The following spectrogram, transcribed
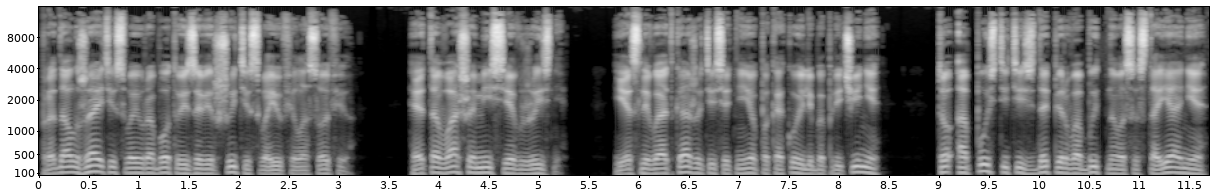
Продолжайте свою работу и завершите свою философию. Это ваша миссия в жизни. Если вы откажетесь от нее по какой-либо причине, то опуститесь до первобытного состояния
